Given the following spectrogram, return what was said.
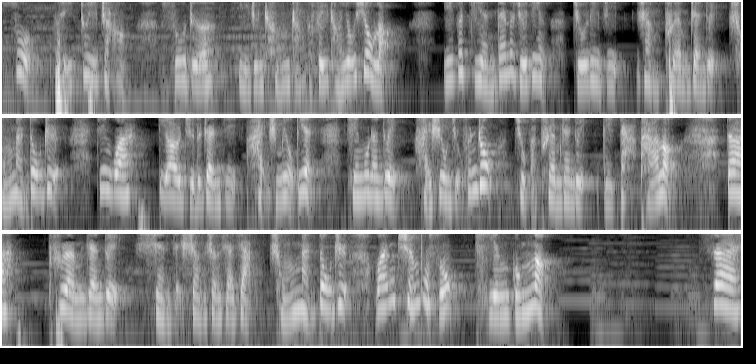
作为队长，苏哲已经成长的非常优秀了。一个简单的决定，就立即让 Prime 战队充满斗志。尽管第二局的战绩还是没有变，天宫战队还是用九分钟就把 Prime 战队给打趴了，但 Prime 战队现在上上下下充满斗志，完全不怂天宫了。在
